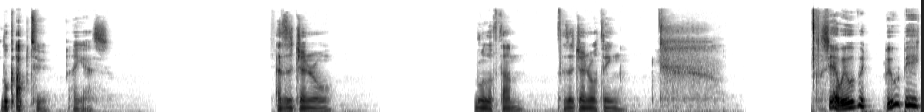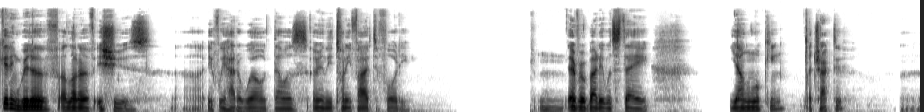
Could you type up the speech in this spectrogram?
look up to, I guess. As a general rule of thumb, as a general thing. So yeah, we would we would be getting rid of a lot of issues uh, if we had a world that was only twenty five to forty. Mm, everybody would stay young looking, attractive. Uh,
